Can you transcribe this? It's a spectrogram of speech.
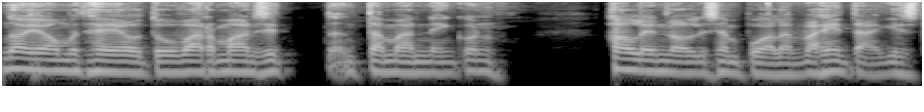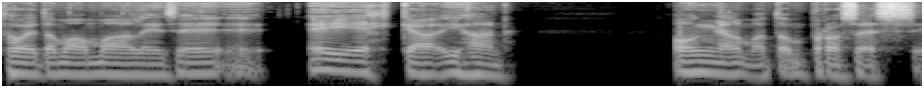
No joo, mutta he joutuu varmaan sitten tämän niin kuin hallinnollisen puolen vähintäänkin sit hoitamaan maaliin. Se ei, ei ehkä ole ihan ongelmaton prosessi.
